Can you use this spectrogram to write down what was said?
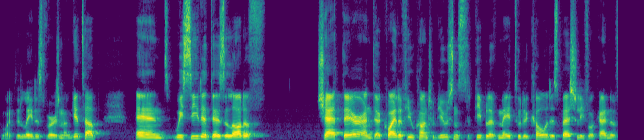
what, the latest version on GitHub. And we see that there's a lot of chat there and there are quite a few contributions that people have made to the code, especially for kind of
